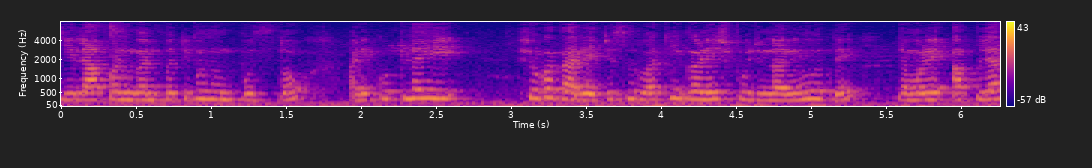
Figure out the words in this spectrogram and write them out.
जिला आपण गणपती म्हणून पुजतो आणि कुठल्याही शुभ कार्याची सुरुवात ही गणेश पूजनाने होते. त्यामुळे आपल्या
